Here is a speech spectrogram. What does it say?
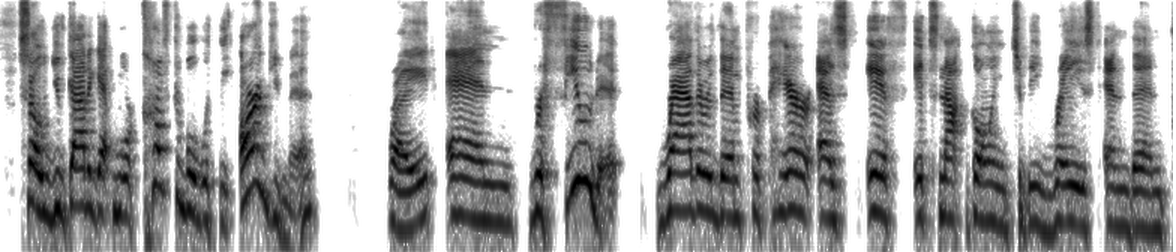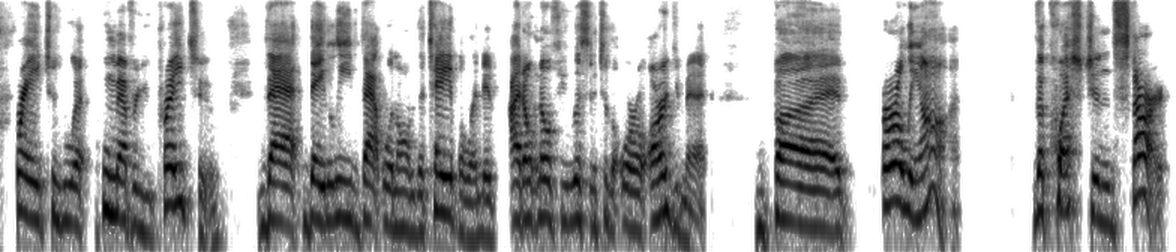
So you've got to get more comfortable with the argument, right, and refute it rather than prepare as if it's not going to be raised and then pray to whomever you pray to that they leave that one on the table. And if i don't know if you listen to the oral argument but early on the questions start.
